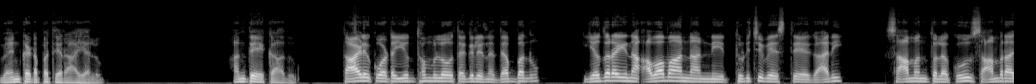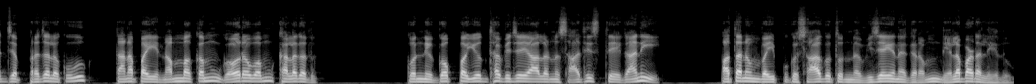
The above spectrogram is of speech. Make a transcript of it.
వెంకటపతి రాయలు. అంతేకాదు తాళికోట యుద్ధంలో తగిలిన దెబ్బను ఎదురైన అవమానాన్ని తుడిచివేస్తే గాని సామంతులకు సామ్రాజ్య ప్రజలకు తనపై నమ్మకం గౌరవం కలగదు. కొన్ని గొప్ప యుద్ధ విజయాలను సాధిస్తే గాని పతనం వైపుకు సాగుతున్న విజయనగరం నిలబడలేదు.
